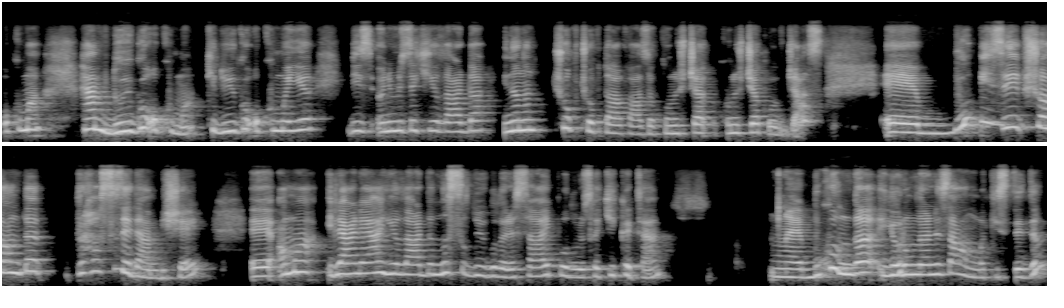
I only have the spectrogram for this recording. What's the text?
okuma hem duygu okuma ki duygu okumayı biz önümüzdeki yıllarda inanın çok çok daha fazla konuşacak konuşacak olacağız. E, bu bizi şu anda rahatsız eden bir şey. E, ama ilerleyen yıllarda nasıl duygulara sahip oluruz hakikaten e, bu konuda yorumlarınızı almak istedim.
